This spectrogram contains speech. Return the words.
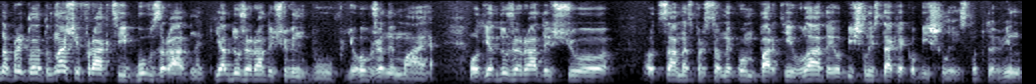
наприклад, в нашій фракції був зрадник. Я дуже радий, що він був. Його вже немає. От я дуже радий, що от саме з представником партії влади обійшлись так, як обійшлись. Тобто він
